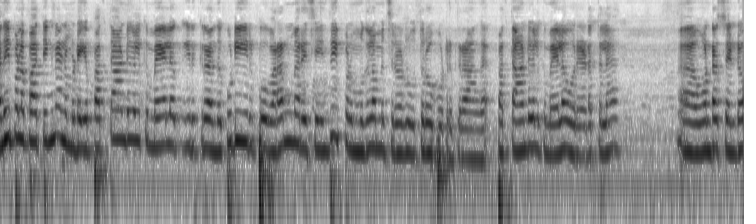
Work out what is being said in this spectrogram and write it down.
அதே போல் பார்த்தீங்கன்னா நம்முடைய பத்தாண்டுகளுக்கு மேலே இருக்கிற அந்த குடியிருப்பு வரன்முறை செய்து இப்போ முதலமைச்சர் அவர்கள் உத்தரவு போட்டிருக்கிறாங்க. பத்தாண்டுகளுக்கு மேலே ஒரு இடத்துல ஒன்றரை சென்டோ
